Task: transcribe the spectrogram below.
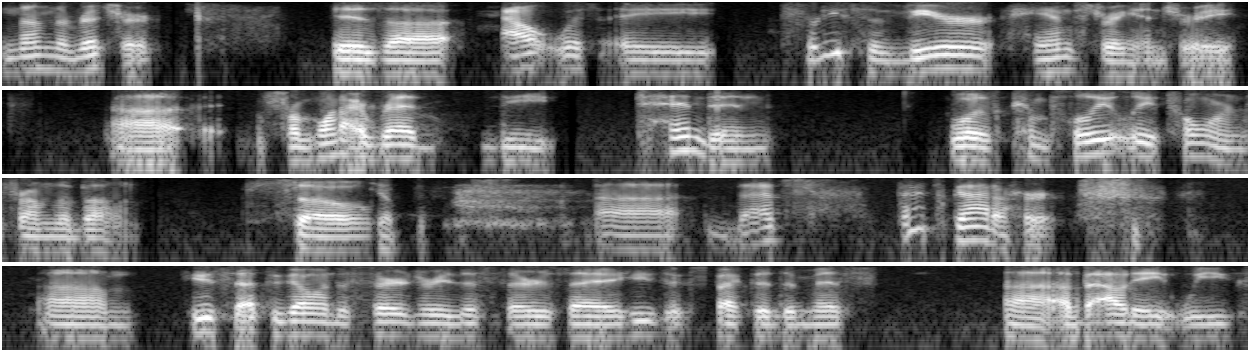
None the Richer is uh out with a pretty severe hamstring injury. Uh from what I read the tendon was completely torn from the bone. So Yep. uh, that's that's gotta hurt. um, he's set to go into surgery this Thursday. He's expected to miss uh, about eight weeks,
